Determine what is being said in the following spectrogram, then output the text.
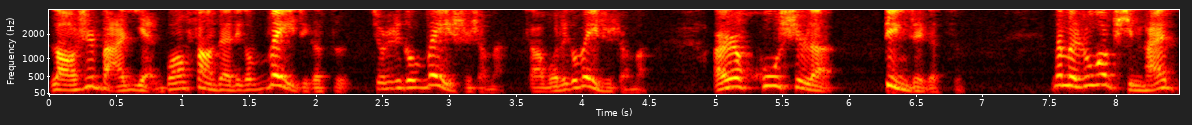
老是把眼光放在这个“位”这个字，就是这个“位”是什么啊？我这个“位”是什么？而忽视了“定”这个字。那么，如果品牌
